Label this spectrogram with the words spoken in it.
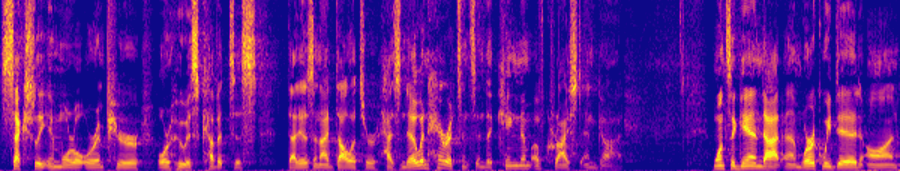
sexually immoral or impure or who is covetous, that is, an idolater, has no inheritance in the kingdom of Christ and God. Once again, that um, work we did on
